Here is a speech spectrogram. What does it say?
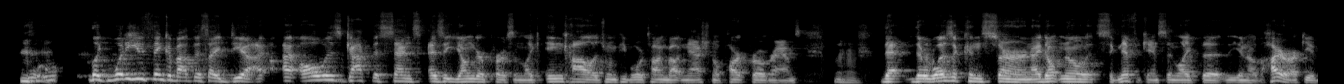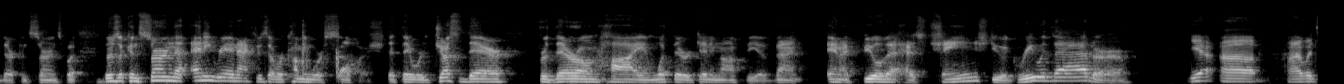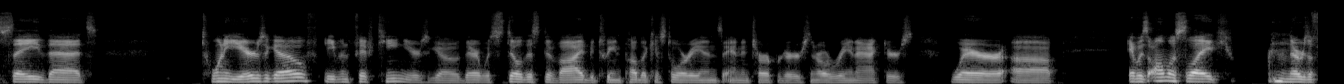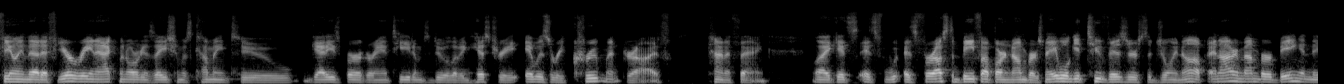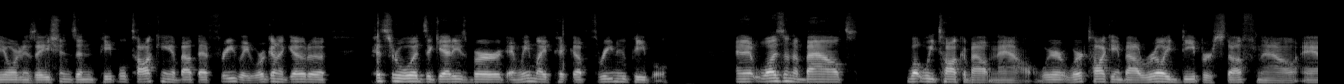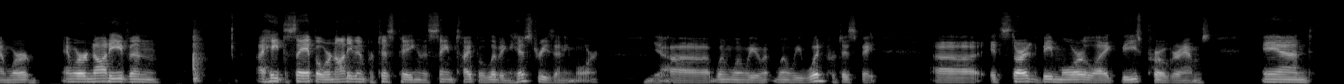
like what do you think about this idea? I, I always got the sense as a younger person like in college when people were talking about national park programs mm-hmm. that there was a concern i don't know its significance in like the you know the hierarchy of their concerns but there's a concern that any reenactors that were coming were selfish that they were just there for their own high and what they were getting off the event. And i feel that has changed. Do you agree with that or? Yeah uh, i would say that 20 years ago, even 15 years ago, there was still this divide between public historians and interpreters and or reenactors, where uh, it was almost like there was a feeling that if your reenactment organization was coming to Gettysburg or Antietam to do a living history, it was a recruitment drive kind of thing. Like it's it's it's for us to beef up our numbers. Maybe we'll get two visitors to join up. And I remember being in the organizations and people talking about that freely. We're going to go to Pitzer Woods at Gettysburg, and we might pick up three new people. And it wasn't about what we talk about now. We're we're talking about really deeper stuff now, and we're and we're not even. I hate to say it, but we're not even participating in the same type of living histories anymore. Yeah. Uh, when when we when we would participate, uh, it started to be more like these programs, and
